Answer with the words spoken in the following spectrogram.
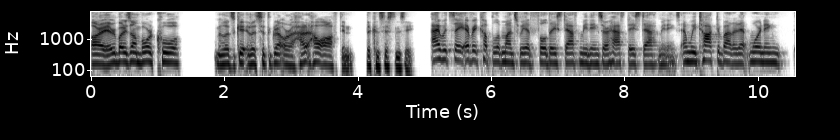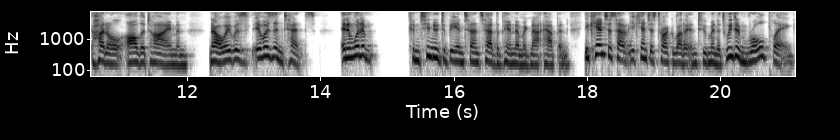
All right, everybody's on board. Cool. Let's get let's hit the ground. Or how how often the consistency? I would say every couple of months we had full day staff meetings or half day staff meetings, and we talked about it at morning huddle all the time. And no, it was it was intense, and it would have continued to be intense had the pandemic not happened. You can't just have you can't just talk about it in two minutes. We did role playing,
